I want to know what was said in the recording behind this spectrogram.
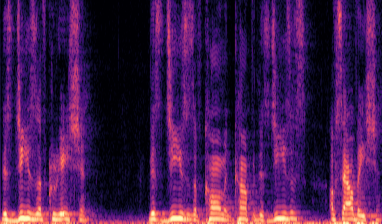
This Jesus of creation, this Jesus of calm and comfort, this Jesus of salvation,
